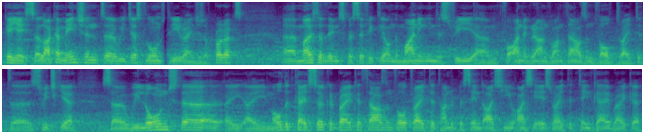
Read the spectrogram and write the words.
Okay, yes. So like I mentioned, uh, we just launched three ranges of products. Uh, most of them specifically on the mining industry um, for underground 1000 volt rated uh, switchgear. So we launched uh, a, a, molded case circuit breaker, 1000 volt rated, 100% ICU, ICS rated, 10 kA breaker.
